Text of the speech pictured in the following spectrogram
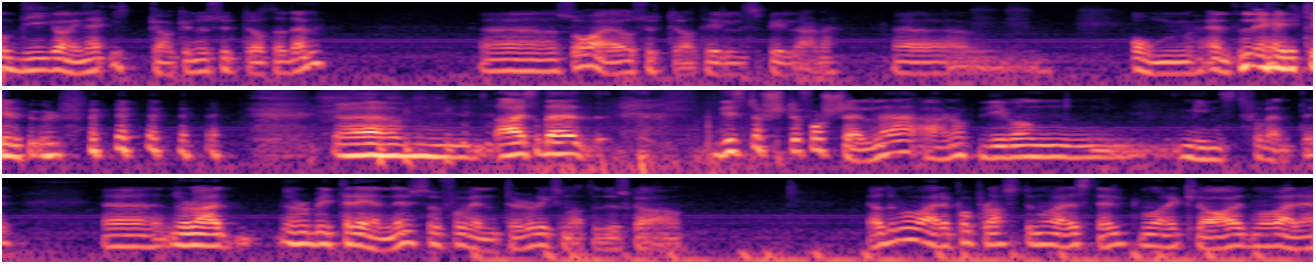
Og de gangene jeg ikke har kunnet sutra til dem, eh, så har jeg jo sutra til spillerne. Eh, om enten Erik eller Ulf. um, nei, så det De største forskjellene er nok de man minst forventer. Eh, når, du er, når du blir trener, så forventer du liksom at du skal Ja, du må være på plass, du må være stelt, du må være klar, du må være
